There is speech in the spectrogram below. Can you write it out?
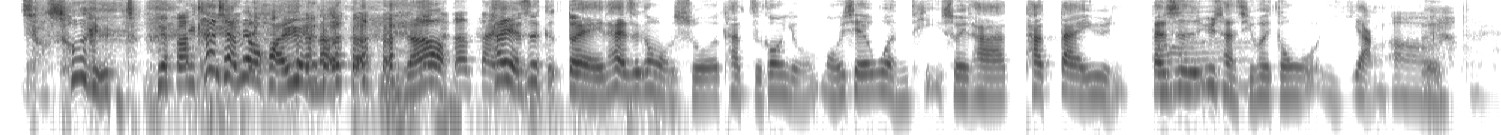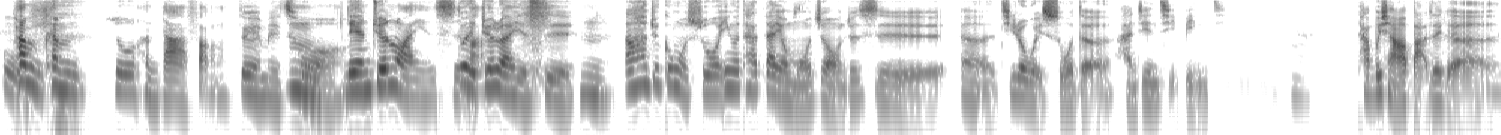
想说你 你看起来没有怀孕呢、啊，然后 他也是对他也是跟我说，他子宫有某一些问题，所以他他代孕，但是预产期会跟我一样，哦、对，对他们他们就很大方，对，没错、嗯，连捐卵也是，对，捐卵也是，嗯，然后他就跟我说，因为他带有某种就是呃肌肉萎缩的罕见疾病基因，嗯，他不想要把这个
